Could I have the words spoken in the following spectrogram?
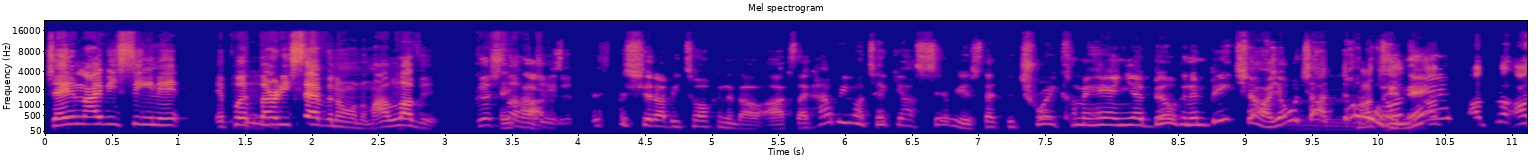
Jaden Ivey seen it and put 37 on them. I love it. Good Hey, stuff, Ox, Jaden. this is the shit I be talking about, Ox. Like, how are we gonna take y'all serious? That Detroit come in here in your building and beat y'all. Yo, what y'all Mm. I, doing, man? I, I, I,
